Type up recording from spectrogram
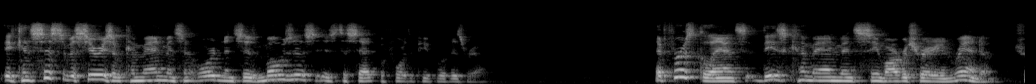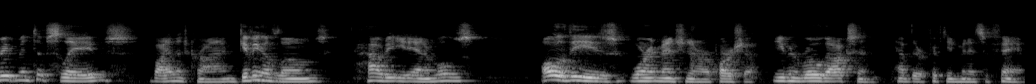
It consists of a series of commandments and ordinances Moses is to set before the people of Israel. At first glance, these commandments seem arbitrary and random treatment of slaves, violent crime, giving of loans, how to eat animals. All of these weren't mentioned in our Parsha. Even rogue oxen have their 15 minutes of fame.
